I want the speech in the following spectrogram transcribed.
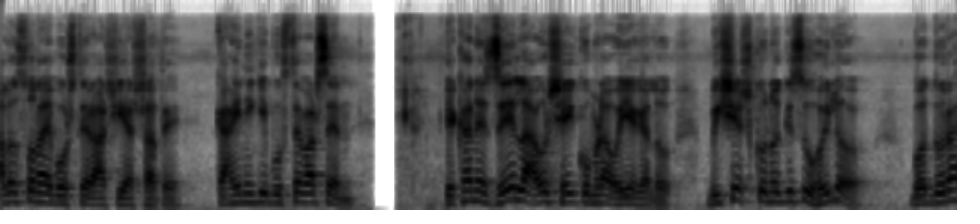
আলোচনায় বসতে রাশিয়ার সাথে। কাহিনী কি বুঝতে পারছেন? এখানে যে লাউ সেই কুমড়া হয়ে গেল। বিশেষ কোনো কিছু হইল? বন্ধুরা,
